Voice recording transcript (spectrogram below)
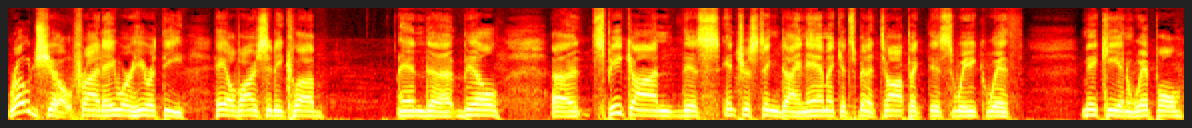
Roadshow Friday. We're here at the Hail Varsity Club. And uh, Bill, uh, speak on this interesting dynamic. It's been a topic this week with Mickey and Whipple.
